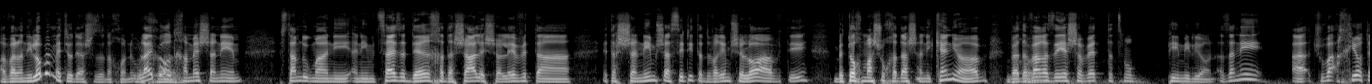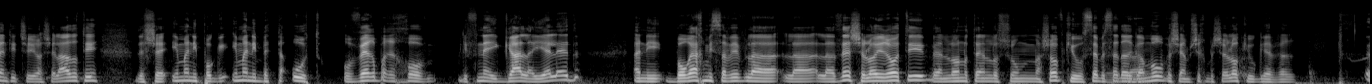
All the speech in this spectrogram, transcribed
אבל אני לא באמת יודע שזה נכון. אולי נכון. בעוד חמש שנים, סתם דוגמה, אני, אני אמצא איזה דרך חדשה לשלב את, ה, את השנים שעשיתי את הדברים שלא אהבתי, בתוך משהו חדש שאני כן אוהב, והדבר הזה יהיה שווה את עצמו פי מיליון. אז אני, התשובה הכי אותנטית שלי לשאלה הזאת, זה שאם אני, פוג... אני בטעות עובר ברחוב לפני גל הילד, אני בורח מסביב לזה, שלא יראה אותי, ואני לא נותן לו שום משוב, כי הוא עושה בסדר. גמור, ושימשיך בשלו, כי הוא גבר.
